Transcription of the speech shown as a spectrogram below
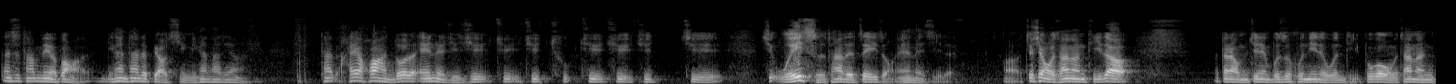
但是她没有办法，你看她的表情，你看她这样，他还要花很多的 energy 去去去出去去去去去维持他的这一种 energy 的啊。就像我常常提到。当然，我们今天不是婚姻的问题。不过，我们常常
